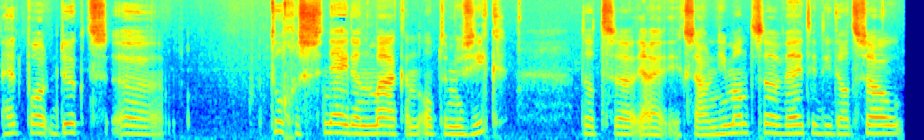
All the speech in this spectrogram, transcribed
het product eh, toegesneden maken op de muziek. Dat, eh, ja, ik zou niemand eh, weten die, dat zo,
